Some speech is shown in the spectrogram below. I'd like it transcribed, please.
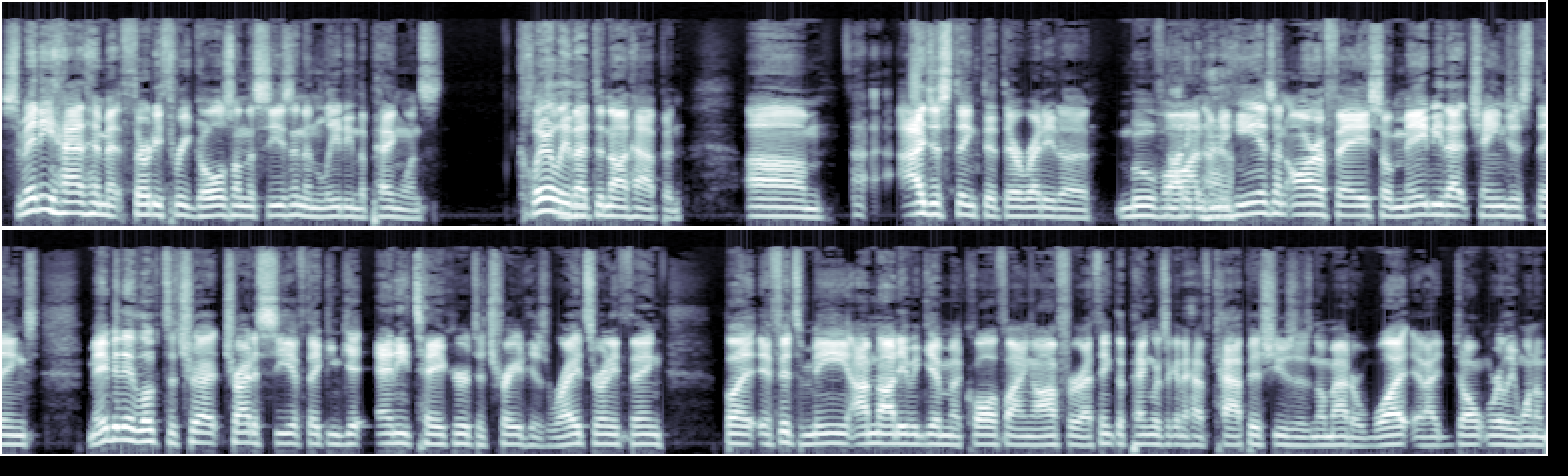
Smitty had him at 33 goals on the season and leading the Penguins. Clearly, Mhm. that did not happen. Um, I, I just think that they're ready to move Not on. I mean, he is an RFA, so maybe that changes things. Maybe they look to try try to see if they can get any taker to trade his rights or anything. But if it's me, I'm not even giving him a qualifying offer. I think the Penguins are going to have cap issues as no matter what, and I don't really want to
